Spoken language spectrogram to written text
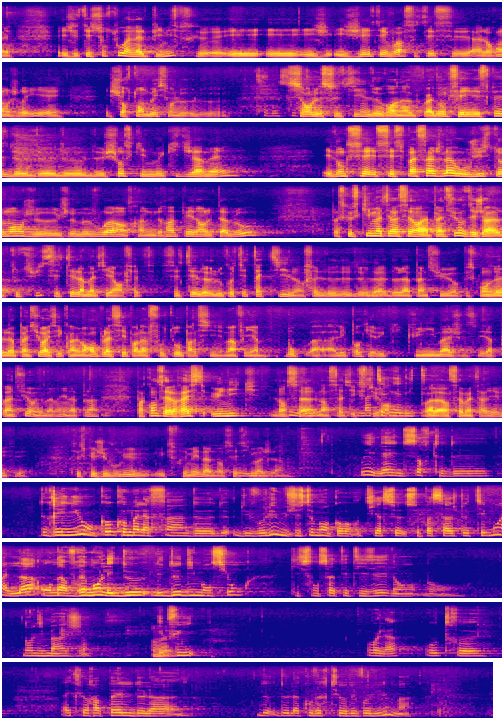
Et, j'étais surtout un alpiniste. Parce que, et, j'ai été voir, c'était à l'orangerie. Et, je suis retombé sur le, sur le soutien de Grenoble. Quoi. Donc c'est une espèce de, de, de, chose qui ne me quitte jamais. Et donc c'est ce passage-là où justement je, je, me vois en train de grimper dans le tableau. Parce que ce qui m'intéressait dans la peinture, déjà tout de suite, c'était la matière en fait. C'était le, côté tactile en fait de, la, de la, peinture, parce que la peinture a été quand même remplacée par la photo, par le cinéma. Enfin, il y a beaucoup, à l'époque, il n'y avait qu'une image, c'était la peinture, mais maintenant il y en a plein. Par contre, elle reste unique dans sa, dans sa texture, voilà, dans sa matérialité. C'est ce que j'ai voulu exprimer là, dans cette image-là. Oui, là, une sorte de, de réunion, comme à la fin du volume, justement, quand il y a ce, ce, passage de témoin, là, on a vraiment les deux, les deux dimensions qui sont synthétisées dans, dans, l'image. Et puis, voilà, autre, avec le rappel de la, de, la couverture du volume.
